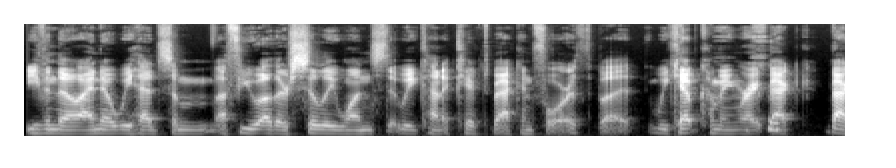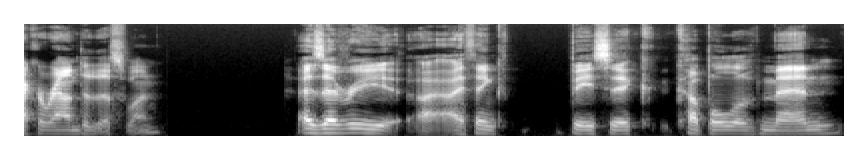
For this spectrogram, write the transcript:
even though i know we had some a few other silly ones that we kind of kicked back and forth but we kept coming right back back around to this one. As every, I I think, basic couple of men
